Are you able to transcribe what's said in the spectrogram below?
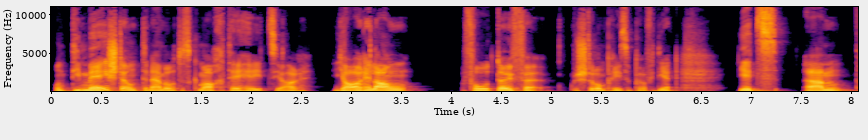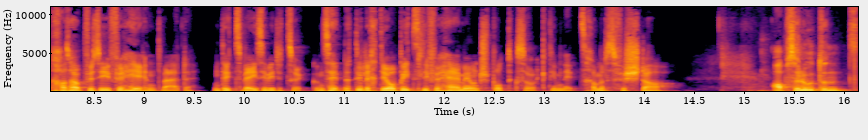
Und die meisten Unternehmen, die das gemacht haben, haben jetzt Jahr, jahrelang von tiefen Strompreisen profitiert. Jetzt ähm, kann es halt für sie verheerend werden. Und jetzt weisen sie wieder zurück. Und es hat natürlich auch ein bisschen für Häme und Spott gesorgt im Netz. Kann man das verstehen? Absolut. Und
